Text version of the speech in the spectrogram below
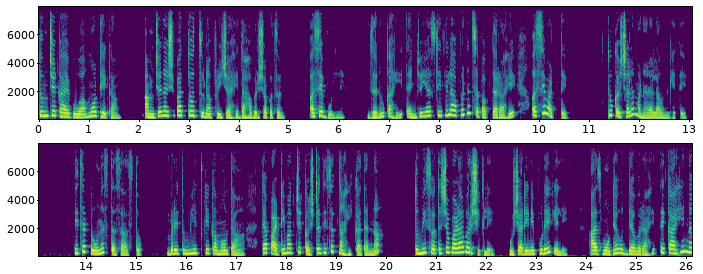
तुमचे काय बुवा मोठे काम. आमच्या नशिबात तोच जुना फ्रीज आहे दहा वर्षापासून. असे बोलणे. जणू काही त्यांच्या या स्थितीला आपणच जबाबदार आहे असे वाटते. तू कशाला मनाला लावून घेते? तिचा टोनच तसा असतो. बरे तुम्ही इतके कमवता त्या पाठीमागचे कष्ट दिसत नाही का त्यांना? तुम्ही स्वतःच्या बळावर शिकले हुशारीने पुढे गेले. आज मोठ्या हुद्द्यावर आहेत ते काही न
